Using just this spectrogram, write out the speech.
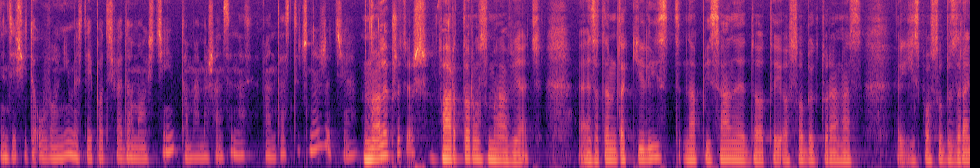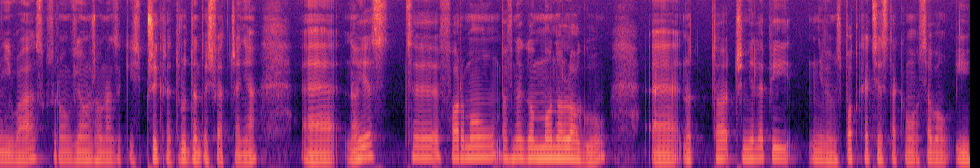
Więc jeśli to uwolnimy z tej podświadomości, to mamy szansę na fantastyczne życie. No ale przecież warto rozmawiać. E, zatem taki list napisany do tej osoby, która nas w jakiś sposób zraniła, z którą wiążą nas jakieś przykre, trudne doświadczenia, e, no jest e, formą pewnego monologu. No to czy nie lepiej, nie wiem, spotkać się z taką osobą i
